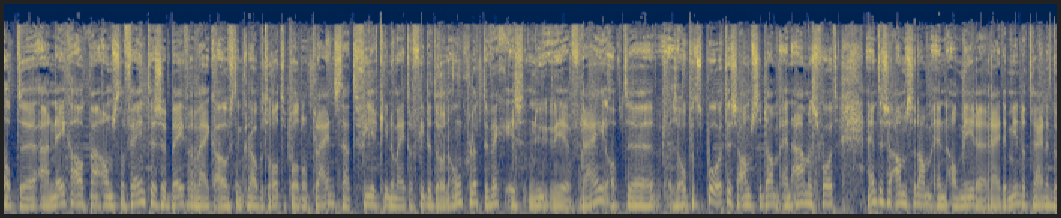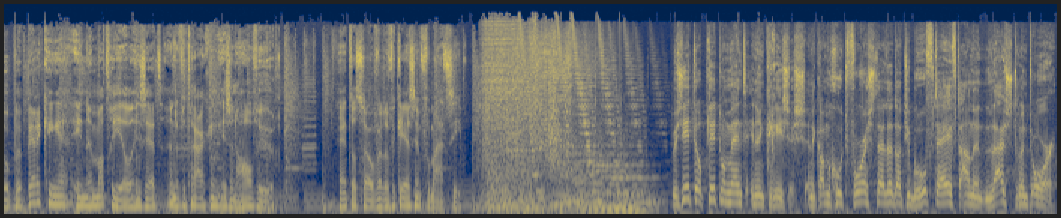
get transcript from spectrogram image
Op de A9 Alkmaar-Amstelveen tussen Beverwijk Oost en Knoop het Rotterpolderplein staat 4 kilometer file door een ongeluk. De weg is nu weer vrij op, de, op het spoor tussen Amsterdam en Amersfoort. En tussen Amsterdam en Almere rijden minder treinen door beperkingen in materieel inzet. En de vertraging is een half uur. En tot zover de verkeersinformatie. We zitten op dit moment in een crisis. En ik kan me goed voorstellen dat u behoefte heeft aan een luisterend oor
